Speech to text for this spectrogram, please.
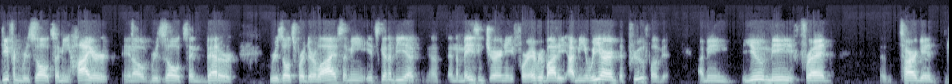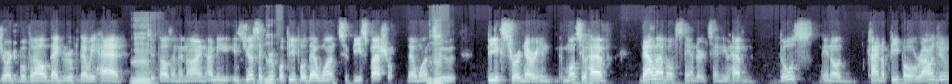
different results, I mean higher, you know, results and better results for their lives, I mean it's going to be a, a an amazing journey for everybody. I mean we are the proof of it. I mean you, me, Fred, Targett, George Bovell, that group that we had mm. in 2009. I mean, it's just a mm-hmm. group mm. of people that want to be special, that want mm-hmm. to be extraordinary. And once you have that mm. level of standards and you have those, you know, kind of people around you,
